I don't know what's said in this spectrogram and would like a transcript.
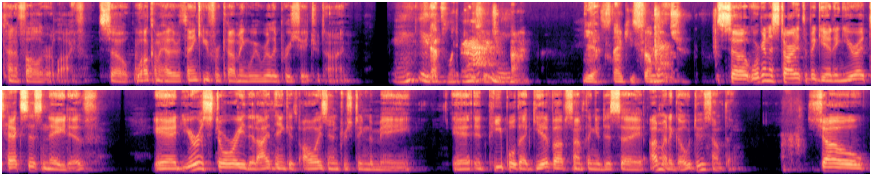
kind of followed her life. So, welcome, Heather. Thank you for coming. We really appreciate your time. Thank you. Definitely Thank you appreciate having your time. Yes, thank you so much. So, we're going to start at the beginning. You're a Texas native, and you're a story that I think is always interesting to me. It, it- people that give up something and just say, I'm going to go do something. So,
